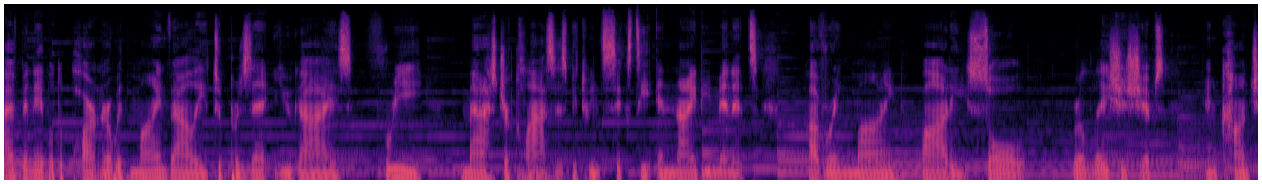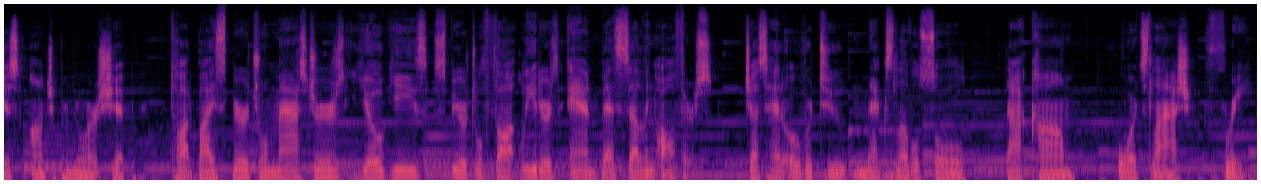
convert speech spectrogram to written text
I've been able to partner with Mindvalley to present you guys free master classes between 60 and 90 minutes covering mind, body, soul, relationships, and conscious entrepreneurship. Taught by spiritual masters, yogis, spiritual thought leaders, and best selling authors. Just head over to nextlevelsoul.com forward slash free.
